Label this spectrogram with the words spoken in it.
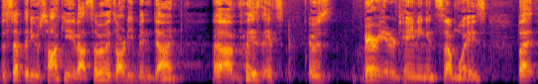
the stuff that he was talking about, some of it's already been done. Um, it's, it's, it was very entertaining in some ways, but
